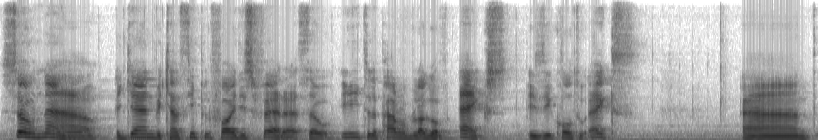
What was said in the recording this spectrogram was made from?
So now, again, we can simplify this further. So e to the power of log of x is equal to x. And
